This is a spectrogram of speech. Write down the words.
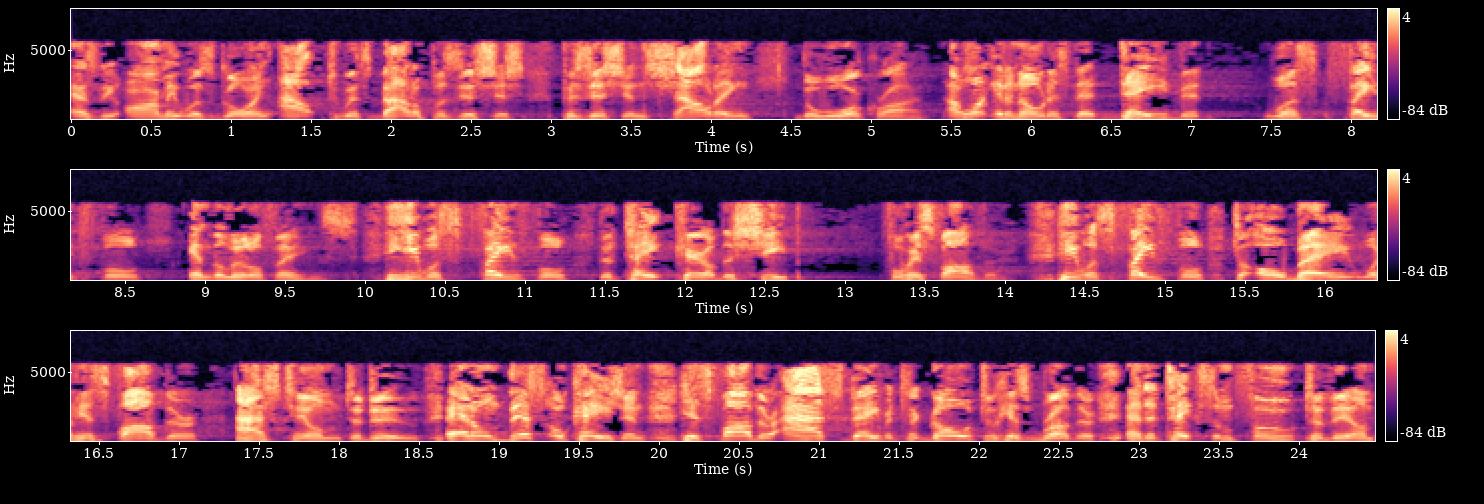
as the army was going out to its battle positions, positions shouting the war cry. I want you to notice that David was faithful in the little things. He, he was faithful to take care of the sheep for his father. He was faithful to obey what his father asked him to do. And on this occasion, his father asked David to go to his brother and to take some food to them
